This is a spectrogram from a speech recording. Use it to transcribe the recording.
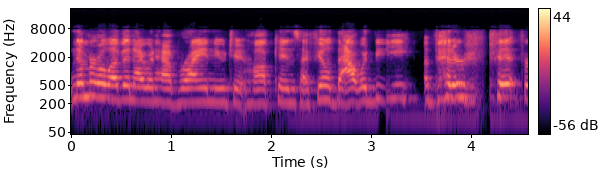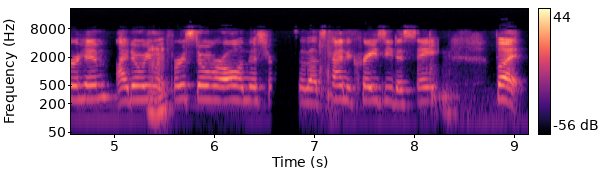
number 11 I would have Ryan Nugent Hopkins. I feel that would be a better fit for him. I know he mm-hmm. went first overall in this, round, so that's kind of crazy to say, but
